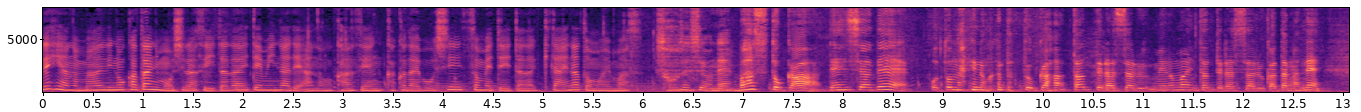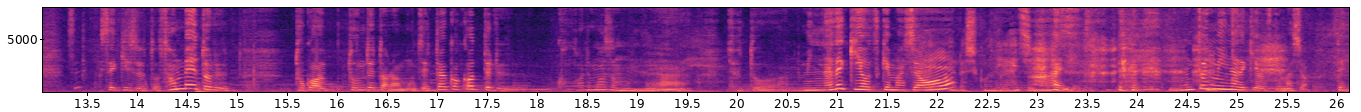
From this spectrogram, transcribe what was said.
ぜひあの周りの方にもお知らせいただいてみんなであの感染拡大防止に努めていただきたいなと思います。そうですよね。バスとか電車でお隣の方とか立ってらっしゃる目の前に立ってらっしゃる方がね咳すると3メートルとか飛んでたらもう絶対かかってるかかりますもんね。ちょっとあのみんなで気をつけましょう、はい、よろしくお願いします、はい、本当にみんなで気をつけましょう。で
